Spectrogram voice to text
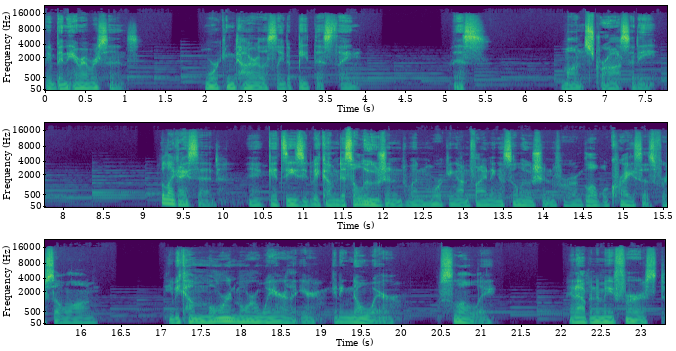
We've been here ever since, working tirelessly to beat this thing. This monstrosity. But like I said, it gets easy to become disillusioned when working on finding a solution for a global crisis for so long. You become more and more aware that you're getting nowhere, slowly. It happened to me first.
